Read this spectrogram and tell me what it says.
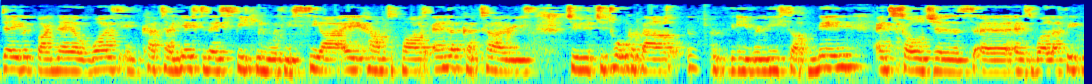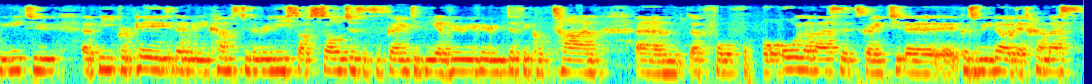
David Barnea, was in Qatar yesterday speaking with his CIA counterpart and the Qataris to, to talk about the release of men and soldiers uh, as well. I think we need to uh, be prepared that when it comes to the release of soldiers, this is going to be a very, very difficult time um, for, for all of us. It's going to, because uh, we know that Hamas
